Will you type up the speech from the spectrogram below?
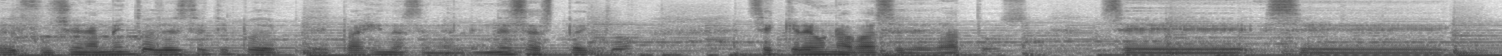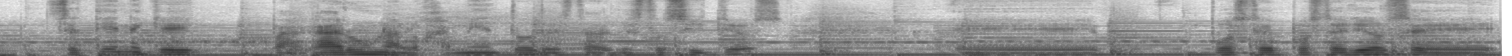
el funcionamiento de este tipo de, páginas en, en, ese aspecto, se crea una base de datos, se, se tiene que pagar un alojamiento de, de estos sitios. Eh, posterior se,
